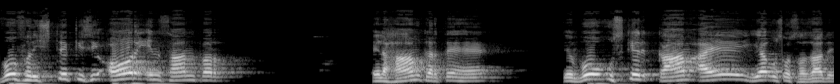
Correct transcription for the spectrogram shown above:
وہ فرشتے کسی اور انسان پر الہام کرتے ہیں کہ وہ اس کے کام آئے یا اس کو سزا دے۔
